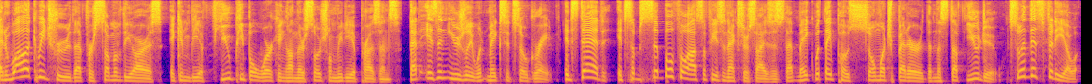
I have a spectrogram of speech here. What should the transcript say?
And while it can be true that for some of the artists, it can be a few people working on their social media presence, that isn't usually what makes it so great. Instead, it's some simple philosophies and exercises that make what they post so much better than the stuff you do. So in this video,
